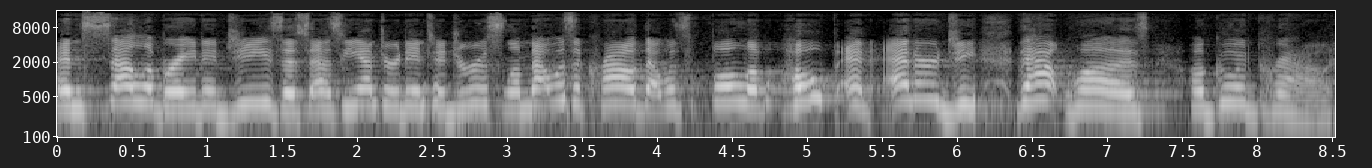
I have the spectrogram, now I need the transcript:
and celebrated Jesus as he entered into Jerusalem. That was a crowd that was full of hope and energy. That was a good crowd.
